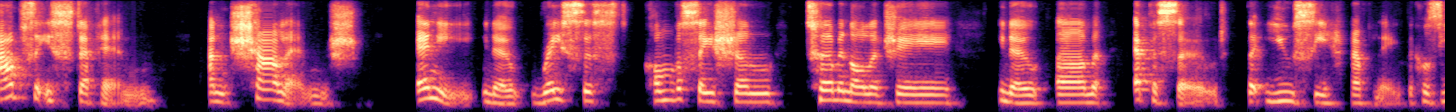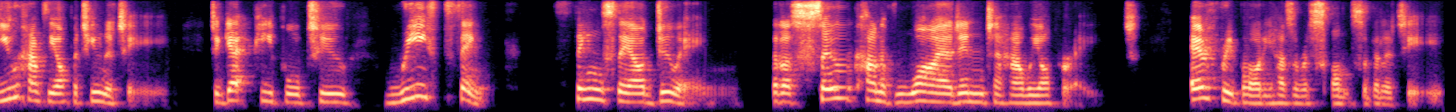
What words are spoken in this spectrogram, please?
Absolutely step in and challenge any, you know, racist conversation, terminology, you know, um, episode that you see happening because you have the opportunity to get people to rethink things they are doing that are so kind of wired into how we operate. Everybody has a responsibility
